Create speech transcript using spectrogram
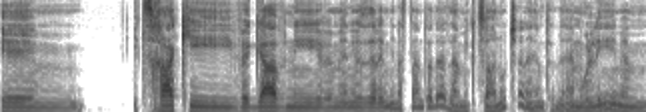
אמ, יצחקי וגבני ומני עוזרי, מן הסתם, אתה יודע, זה המקצוענות שלהם, אתה יודע, הם עולים, הם...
